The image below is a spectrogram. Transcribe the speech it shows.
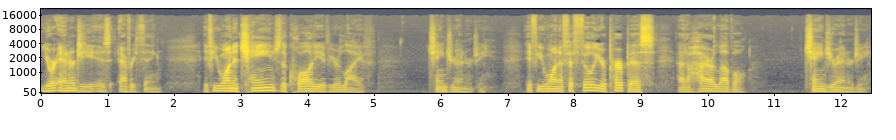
Your energy is everything. If you want to change the quality of your life, change your energy. If you want to fulfill your purpose at a higher level, change your energy.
